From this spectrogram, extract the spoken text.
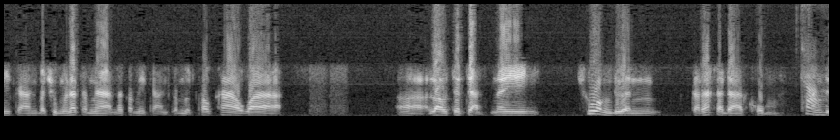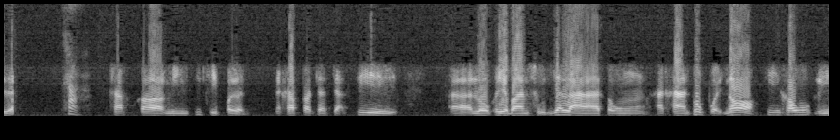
มีการประชุมคณะทำงาน แล้วก็มีการกำหนดคร่าวๆว่าเอ่อเราจะจัดในช่วงเดือนกรกฎาคมค่ะทั้งเดือนค่ะครับ ก็มีพิธีเปิดนะครับ ก็จะจัดที่เอ่อโรงพยาบาลศูนย์ยะลาตรงอาคารผู้ป่วยนอกที่เขารี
